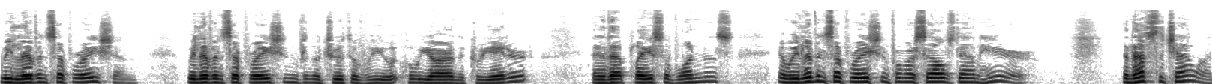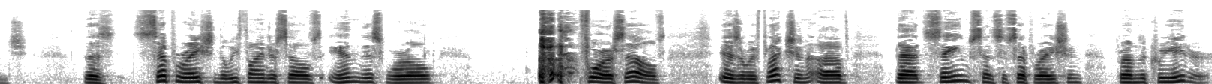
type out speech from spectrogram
we live in separation. We live in separation from the truth of who we are in the Creator and in that place of oneness. And we live in separation from ourselves down here. And that's the challenge. The separation that we find ourselves in this world for ourselves is a reflection of that same sense of separation from the Creator.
